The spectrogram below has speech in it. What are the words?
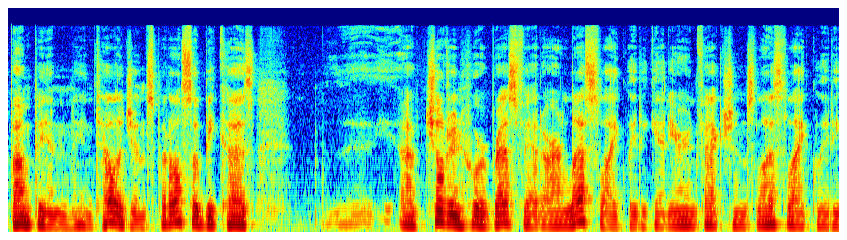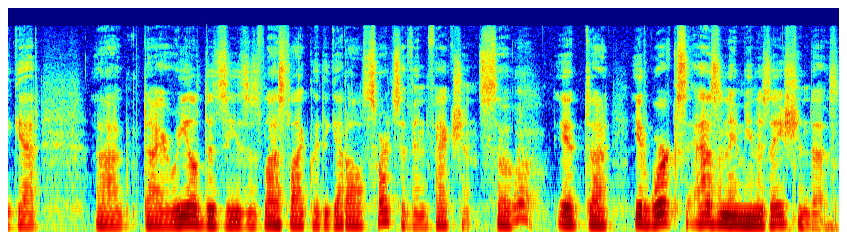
bump in intelligence, but also because uh, children who are breastfed are less likely to get ear infections, less likely to get uh, diarrheal is less likely to get all sorts of infections. So it uh, it works as an immunization does.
